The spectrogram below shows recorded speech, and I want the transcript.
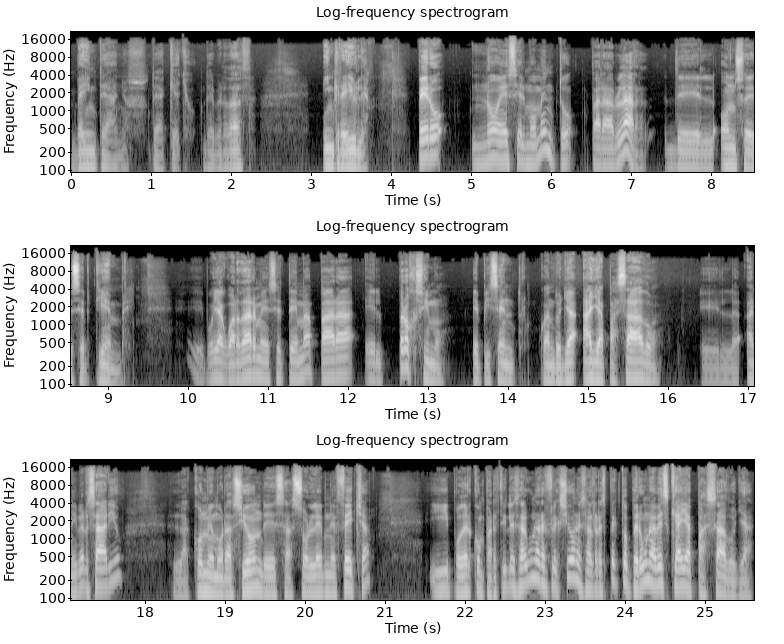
20 años de aquello. De verdad, increíble. Pero no es el momento para hablar del 11 de septiembre. Eh, voy a guardarme ese tema para el próximo epicentro, cuando ya haya pasado el aniversario, la conmemoración de esa solemne fecha y poder compartirles algunas reflexiones al respecto, pero una vez que haya pasado ya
